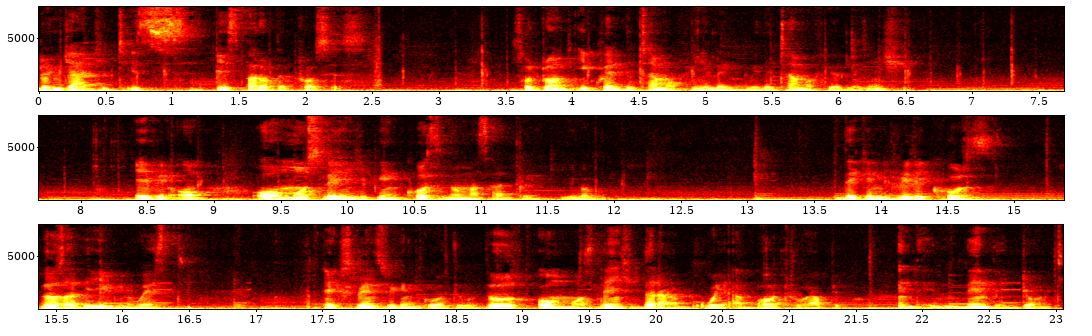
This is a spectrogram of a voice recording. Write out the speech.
don't judge it. It's, it's part of the process. So don't equate the time of healing with the time of your relationship. Even almost relationship can cause enormous heartbreak you know. They can really cause those are the even worst experience we can go through. Those almost relationships that are were about to happen and then they don't.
